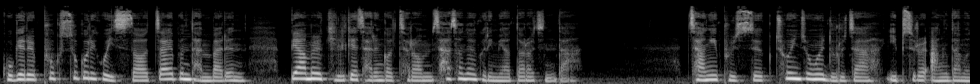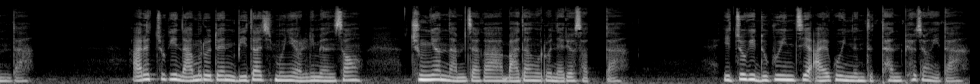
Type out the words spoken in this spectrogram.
고개를 푹 수그리고 있어 짧은 단발은 뺨을 길게 자른 것처럼 사선을 그리며 떨어진다. 장이 불쑥 초인종을 누르자 입술을 앙다문다. 아래쪽이 나무로 된 미닫이 문이 열리면서 중년 남자가 마당으로 내려섰다. 이쪽이 누구인지 알고 있는 듯한 표정이다.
